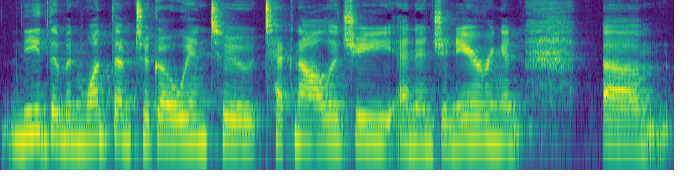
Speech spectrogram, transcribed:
need them and want them to go into technology and engineering and um,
